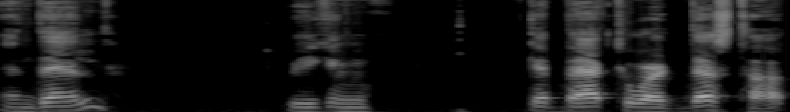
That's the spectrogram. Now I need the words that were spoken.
And then we can get back to our desktop.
